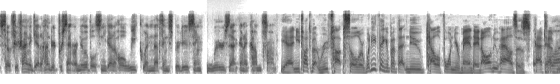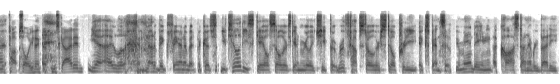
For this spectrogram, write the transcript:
So if you're trying to get 100% renewables and you got a whole week when nothing's producing, where's that going to come from? Yeah, and you talked about rooftop solar. What do you think about that new California mandate? All new houses have to have Well, rooftop solar. You think that's misguided? Yeah, I, I'm not a big fan of it because utility scale solar is getting really cheap, but rooftop solar is still pretty expensive. You're mandating a cost on everybody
